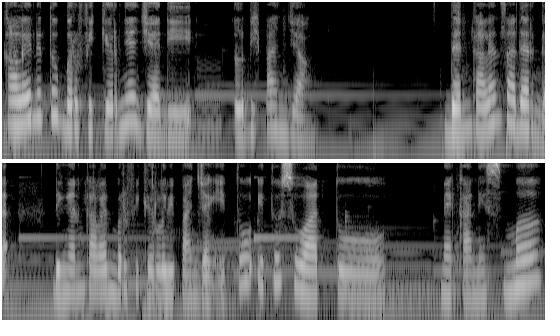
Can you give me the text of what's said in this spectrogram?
kalian itu berpikirnya jadi lebih panjang. Dan kalian sadar gak dengan kalian berpikir lebih panjang itu itu suatu mekanisme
